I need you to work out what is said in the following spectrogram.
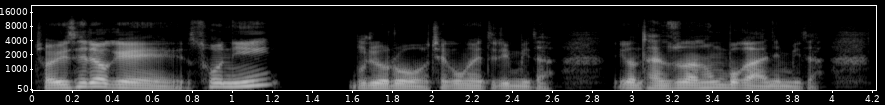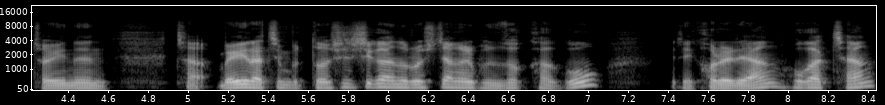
저희 세력의 손이 무료로 제공해 드립니다. 이건 단순한 홍보가 아닙니다. 저희는 자, 매일 아침부터 실시간으로 시장을 분석하고 이제 거래량, 호가창,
